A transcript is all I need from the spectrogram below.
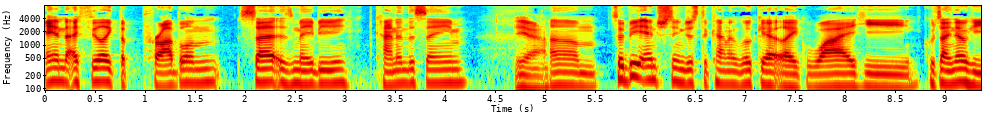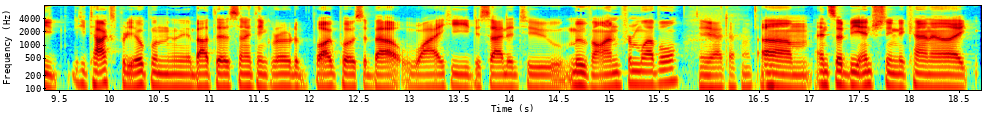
and I feel like the problem set is maybe kind of the same. Yeah. Um, so it'd be interesting just to kind of look at like why he, because I know he he talks pretty openly about this, and I think wrote a blog post about why he decided to move on from Level. Yeah, definitely. Um, and so it'd be interesting to kind of like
